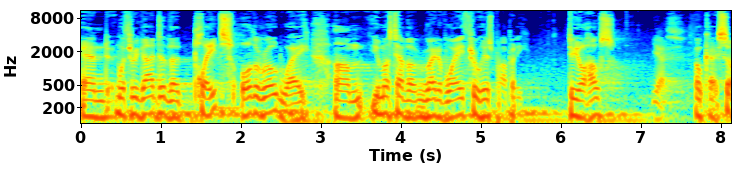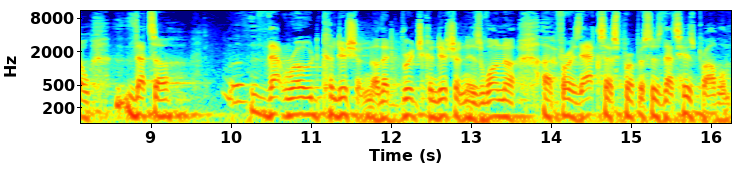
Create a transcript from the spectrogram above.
And with regard to the plates or the roadway, um, you must have a right-of-way through his property to your house? Yes. Okay, so that's a, that road condition, or that bridge condition is one, uh, uh, for his access purposes, that's his problem.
